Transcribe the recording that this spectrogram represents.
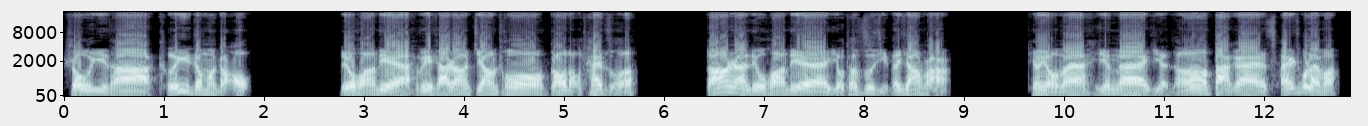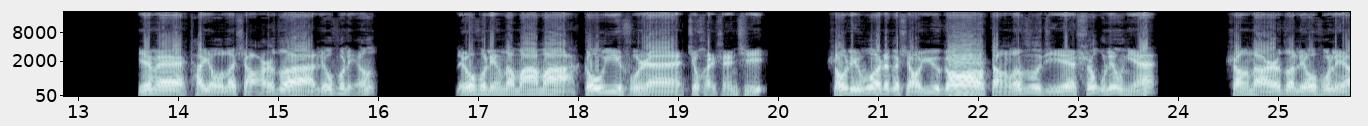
授意他可以这么搞。刘皇帝为啥让江冲搞倒太子？当然，刘皇帝有他自己的想法。听友们应该也能大概猜出来吧？因为他有了小儿子刘弗陵。刘福陵的妈妈钩弋夫人就很神奇，手里握着个小玉钩，等了自己十五六年，生的儿子刘福陵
